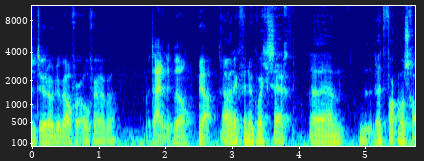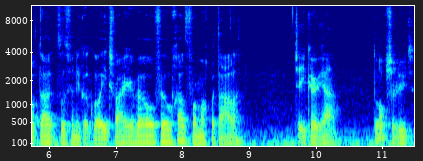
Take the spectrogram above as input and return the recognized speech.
10.000 euro er wel voor over hebben? Uiteindelijk wel. Ja. Ja, en ik vind ook wat je zegt. ehm, het vakmanschap, dat, dat vind ik ook wel iets waar je wel veel geld voor mag betalen. Zeker, ja. Toch? Absoluut.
